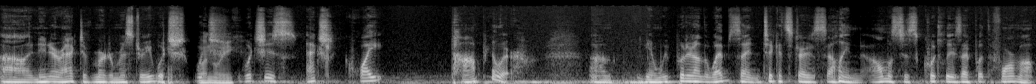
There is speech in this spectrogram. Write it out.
Uh, an interactive murder mystery, which which, which is actually quite popular. Um, you know, we put it on the website, and tickets started selling almost as quickly as I put the form up.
